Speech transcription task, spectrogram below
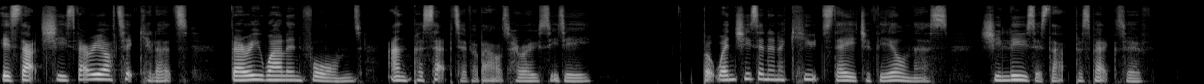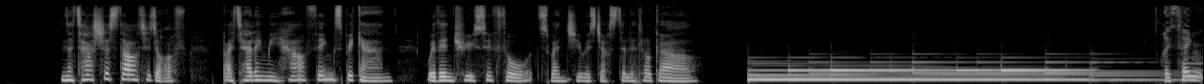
is that she's very articulate, very well informed, and perceptive about her OCD. But when she's in an acute stage of the illness, she loses that perspective. Natasha started off by telling me how things began with intrusive thoughts when she was just a little girl. I think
